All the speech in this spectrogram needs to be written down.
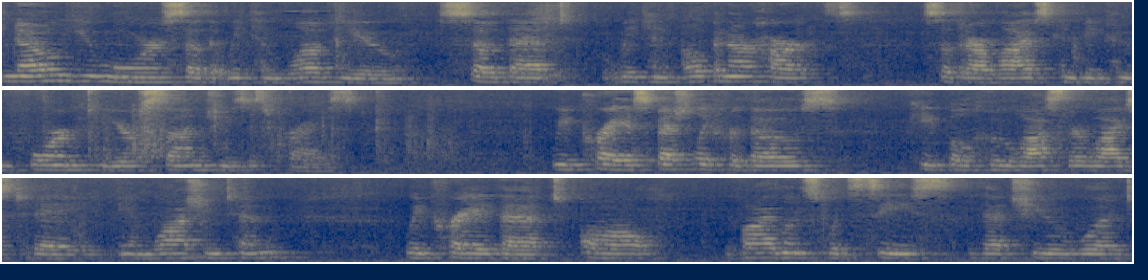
know you more, so that we can love you, so that we can open our hearts, so that our lives can be conformed to your Son, Jesus Christ. We pray especially for those people who lost their lives today in Washington. We pray that all violence would cease, that you would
